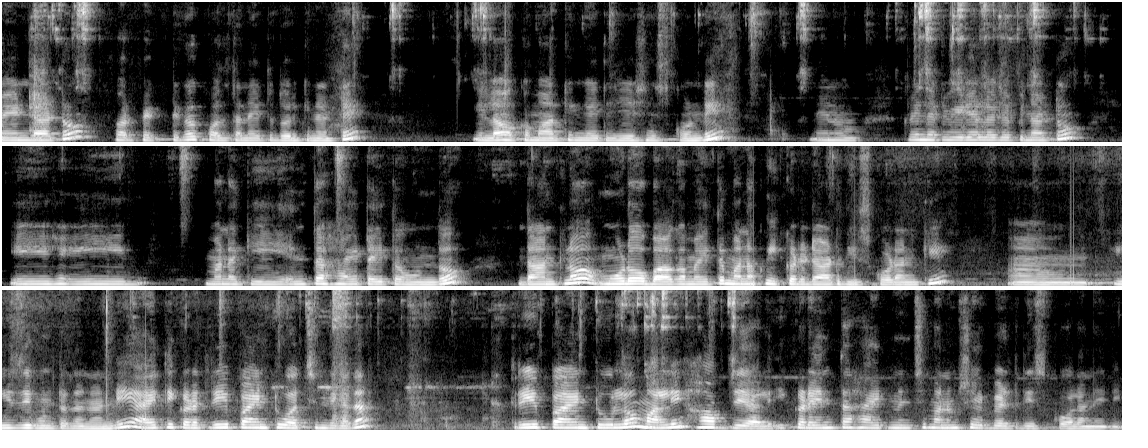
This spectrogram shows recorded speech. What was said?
మెయిన్ డాట్ పర్ఫెక్ట్గా కొలతనైతే దొరికినట్టే. ఇలా ఒక మార్కింగ్ అయితే చేసేసుకోండి. నేను క్రిందటి వీడియోలో చెప్పినట్టు ఈ ఈ మనకి ఎంత హైట్ అయితే ఉందో దాంట్లో మూడో భాగం అయితే మనకు ఇక్కడ డాట్ తీసుకోవడానికి ఈజీగా ఉంటుందనండి. అయితే ఇక్కడ త్రీ పాయింట్ టూ వచ్చింది కదా? త్రీ పాయింట్ టూలో మళ్ళీ హాఫ్ చేయాలి. ఇక్కడ ఎంత హైట్ నుంచి మనం షేప్ బెల్ట్ తీసుకోవాలనేది?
